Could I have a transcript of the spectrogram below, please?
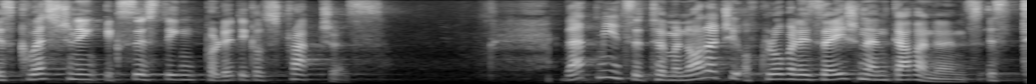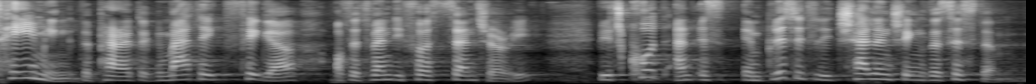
is questioning existing political structures. That means the terminology of globalization and governance is taming the paradigmatic figure of the 21st century, which could and is implicitly challenging the system.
